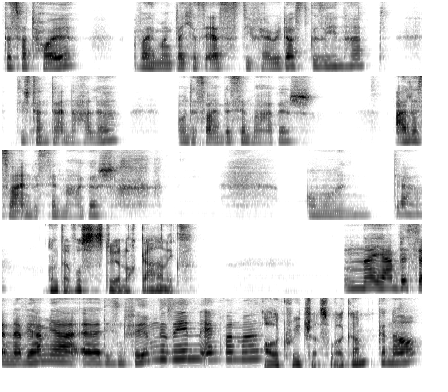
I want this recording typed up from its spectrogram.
Das war toll, weil man gleich als erstes die Fairy Dust gesehen hat. Die stand da in der Halle und es war ein bisschen magisch. Alles war ein bisschen magisch. Und ja. Und da wusstest du ja noch gar nichts. Naja, ein bisschen. Ne? Wir haben ja äh, diesen Film gesehen irgendwann mal. All Creatures Welcome. Genau.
